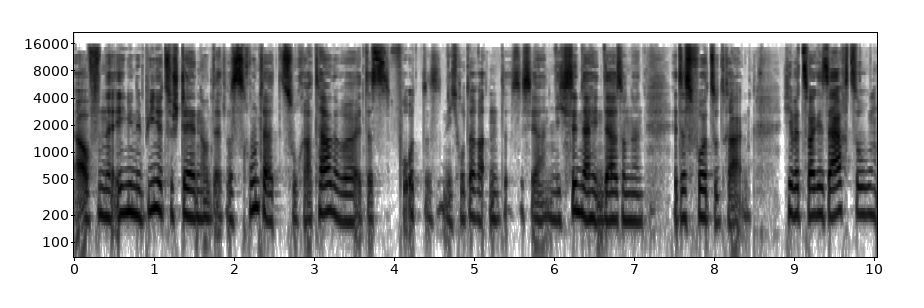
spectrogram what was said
auf eine irgendeine Bühne zu stellen und etwas runter zu rattern oder etwas vor, das nicht runterratten, das ist ja nicht Sinn dahinter, sondern etwas vorzutragen. Ich habe zwar gesagt, so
